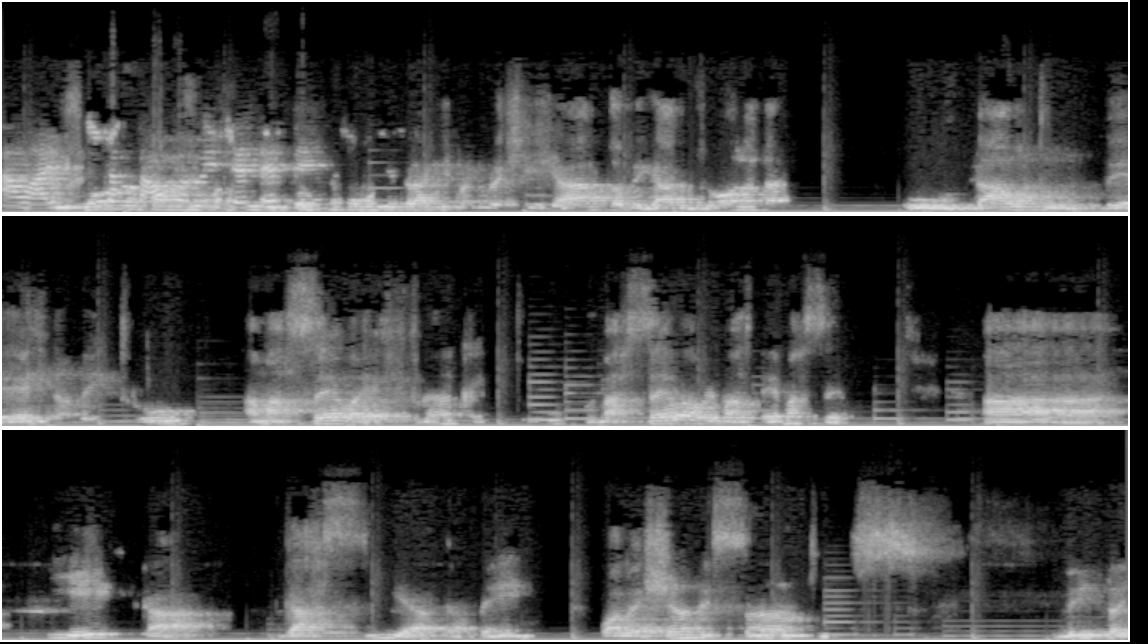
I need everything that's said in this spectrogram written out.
a live está salva no IGTV. De entrar aqui para prestigiar. Muito obrigado, Jonathan. O Dalton DR também entrou. A Marcela F. Franca entrou. Marcela ou é, Mar... é Marcela? a Ieca Garcia também, o Alexandre Santos, Brita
